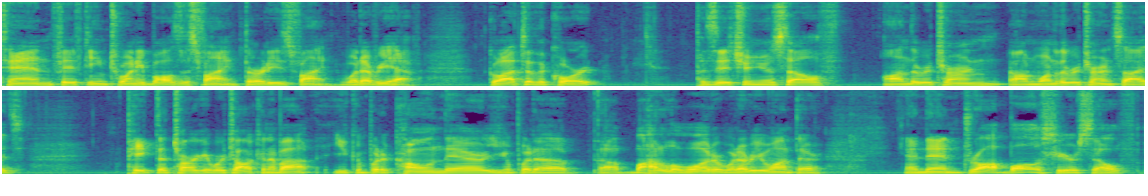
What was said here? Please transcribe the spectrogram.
10, 15, 20 balls is fine. 30 is fine. Whatever you have. Go out to the court, position yourself on the return on one of the return sides pick the target we're talking about. You can put a cone there, you can put a, a, bottle of water, whatever you want there, and then drop balls to yourself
